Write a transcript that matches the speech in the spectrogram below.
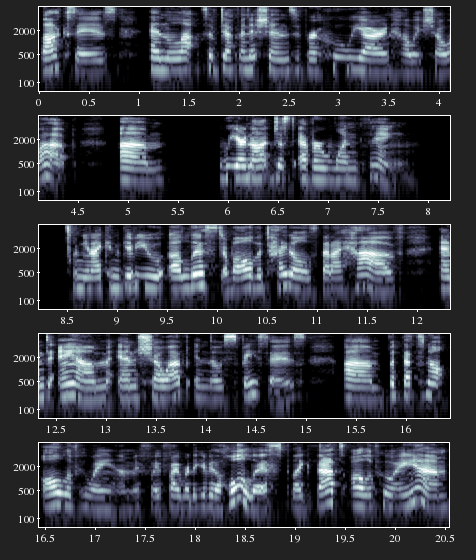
boxes and lots of definitions for who we are and how we show up. Um, we are not just ever one thing. I mean, I can give you a list of all the titles that I have and am and show up in those spaces. Um, but that's not all of who I am. If, if I were to give you the whole list, like that's all of who I am.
